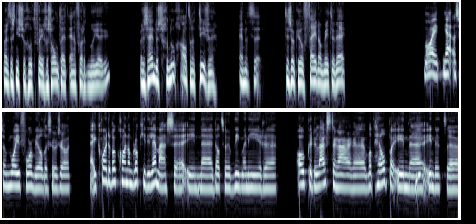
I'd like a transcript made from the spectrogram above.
Maar het is niet zo goed voor je gezondheid en voor het milieu. Maar er zijn dus genoeg alternatieven. En het, het is ook heel fijn om mee te werken. Mooi. Ja, dat zijn mooie voorbeelden sowieso. Ik gooi er ook gewoon een blokje dilemma's in. dat we op die manier ook de luisteraar uh, wat helpen in, uh, in, het, uh,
